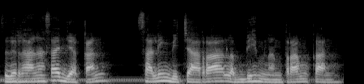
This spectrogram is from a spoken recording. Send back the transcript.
Sederhana saja kan, saling bicara lebih menenteramkan.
